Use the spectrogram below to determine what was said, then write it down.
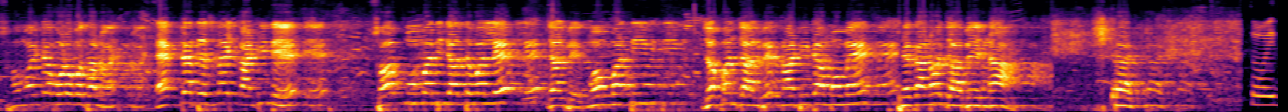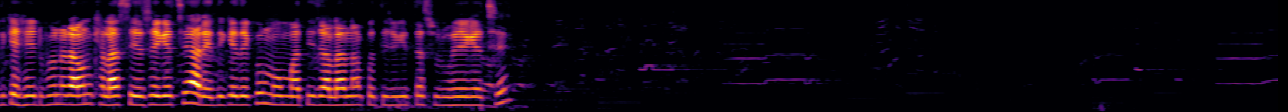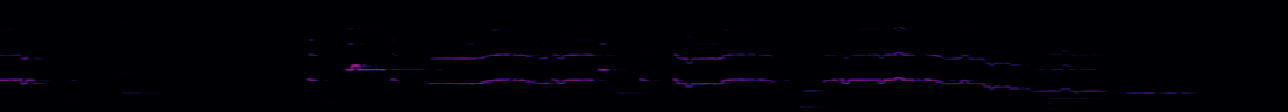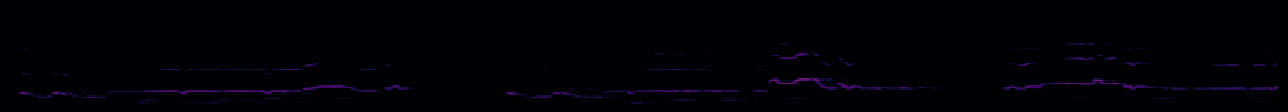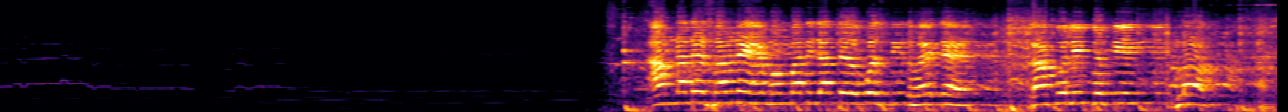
সময়টা বড় কথা নয়। একটা দেশলাই কাঠিতে সব মোমবাতি জ্বালতে পারলে জ্বালবে। মোমবাতি যখন জ্বালবে কাঠিটা মোমে ঠেকানো যাবে না। স্টার্ট। তো ওইদিকে হেডফোন রাউন্ড খেলা শেষ হয়ে গেছে। আর এদিকে দেখুন মোমবাতি জ্বালানো প্রতিযোগিতা শুরু হয়ে গেছে। আপনাদের সামনে মোমবাতি জ্বালতে উপস্থিত হয়েছে Kakuli cooking blog.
